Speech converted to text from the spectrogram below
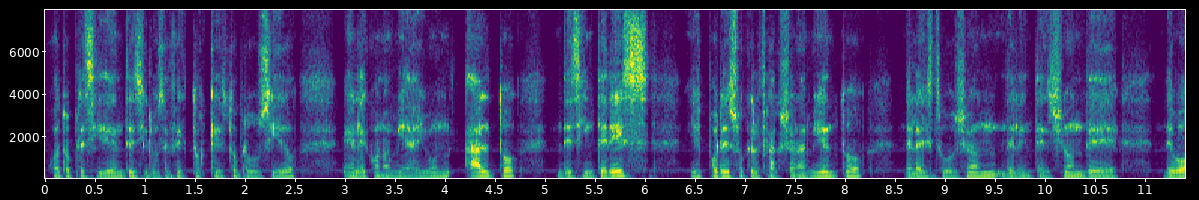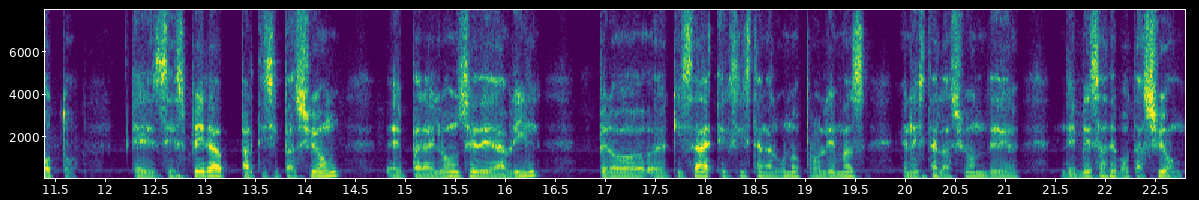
cuatro presidentes y los efectos que esto ha producido en la economía. Hay un alto desinterés y es por eso que el fraccionamiento de la distribución de la intención de, voto. Eh, se espera participación eh, para el 11 de abril, pero eh, quizá existan algunos problemas en la instalación de, de mesas de votación.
